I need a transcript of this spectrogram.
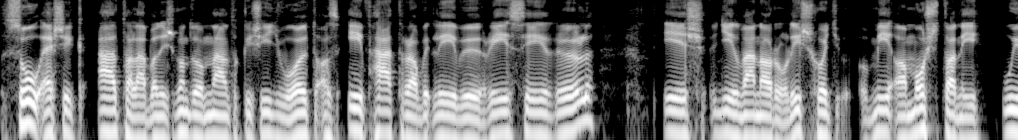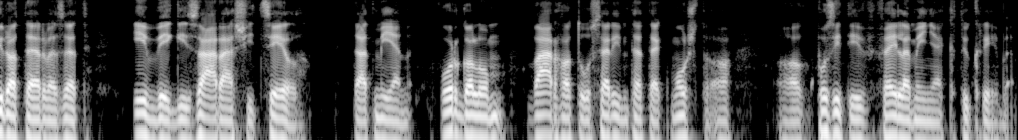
szó esik általában is, gondolom nálatok is így volt, az év hátra lévő részéről, és nyilván arról is, hogy mi a mostani újra tervezett évvégi zárási cél, tehát milyen forgalom várható szerintetek most a a pozitív fejlemények tükrében?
